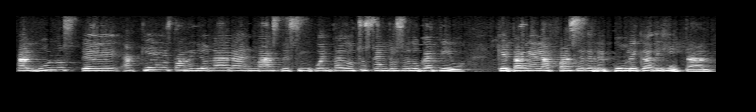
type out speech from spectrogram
algunos, eh, aquí en esta regional hay más de 58 centros educativos que están en la fase de República Digital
